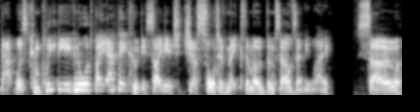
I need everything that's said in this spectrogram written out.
that was completely ignored by Epic, who decided to just sort of make the mode themselves anyway. So,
